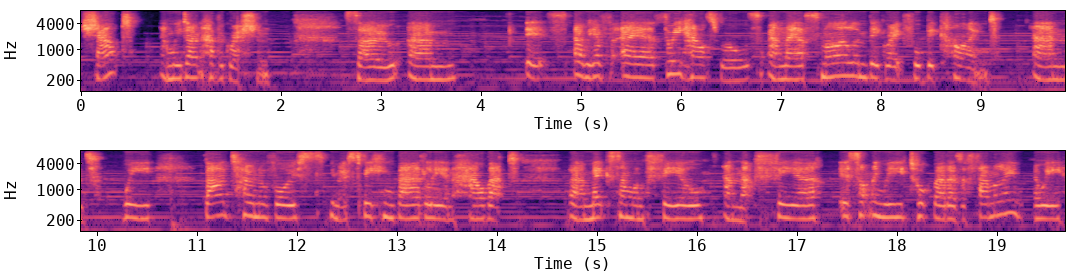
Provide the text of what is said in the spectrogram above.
shout and we don't have aggression. So um, it's uh, we have uh, three house rules, and they are smile and be grateful, be kind, and we bad tone of voice, you know, speaking badly and how that uh, makes someone feel and that fear is something we talk about as a family. We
